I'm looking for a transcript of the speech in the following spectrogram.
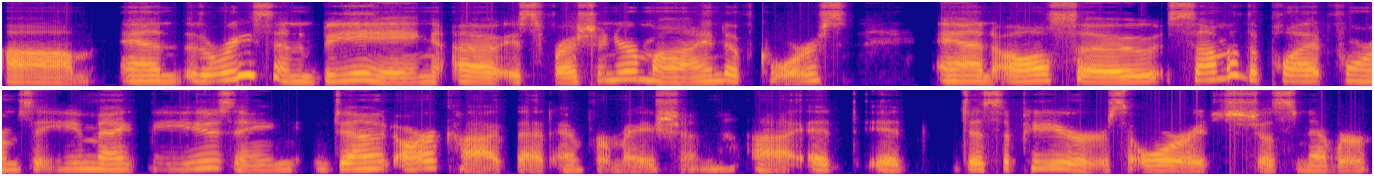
Um, and the reason being uh, it's fresh in your mind, of course, and also some of the platforms that you might be using don't archive that information. Uh, it, it disappears or it's just never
